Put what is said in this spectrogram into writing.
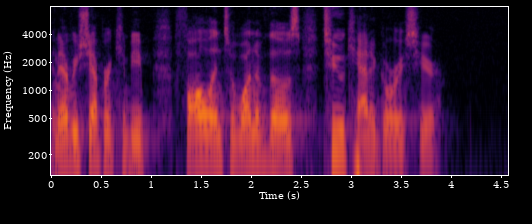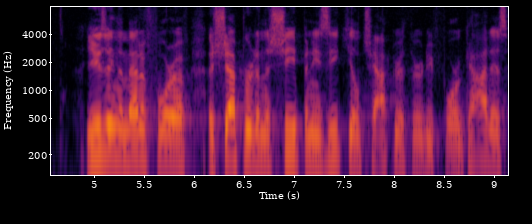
And every shepherd can be fall into one of those two categories here. Using the metaphor of a shepherd and the sheep in Ezekiel chapter 34, God is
